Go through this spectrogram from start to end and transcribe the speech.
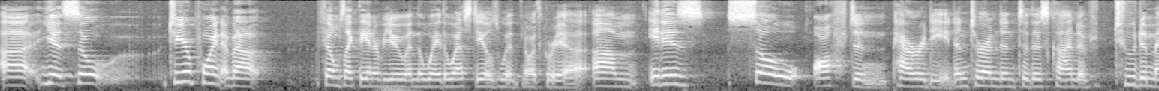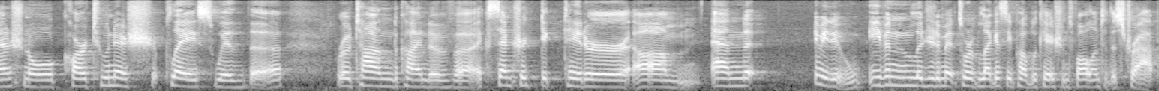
uh, yes, so to your point about films like The Interview and the way the West deals with North Korea, um, it is so often parodied and turned into this kind of two dimensional, cartoonish place with the rotund kind of uh, eccentric dictator. Um, and I mean, even legitimate sort of legacy publications fall into this trap.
